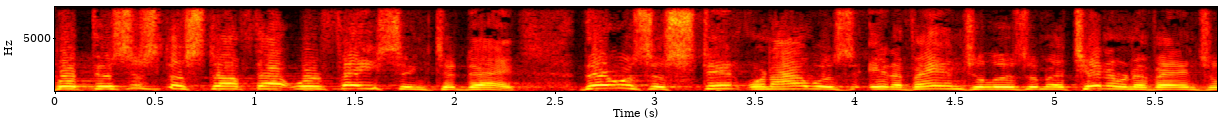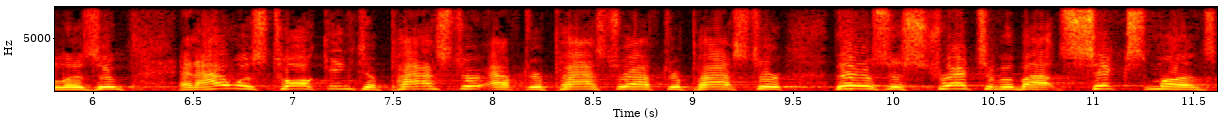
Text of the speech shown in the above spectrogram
But this is the stuff that we're facing today. There was a stint when I was in evangelism, itinerant evangelism, and I was talking to pastor after pastor after pastor. There was a stretch of about six months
